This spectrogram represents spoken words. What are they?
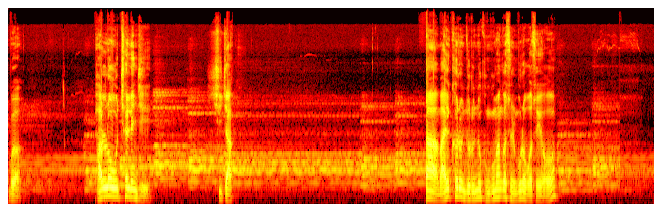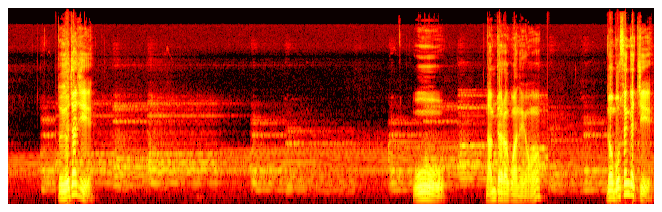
뭐야? 발로우 챌린지 시작. 자 마이크를 누른 후 궁금한 것을 물어보세요 너 여자지? 오, 남자라고 하네요. 너 못생겼지?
